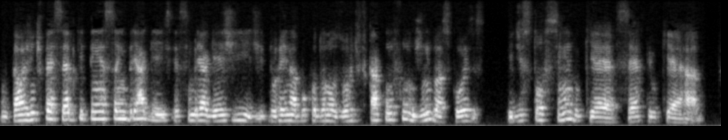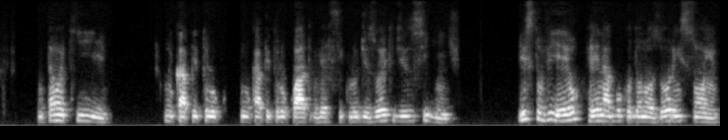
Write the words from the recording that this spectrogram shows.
Então a gente percebe que tem essa embriaguez, essa embriaguez de, de, do rei Nabucodonosor de ficar confundindo as coisas e distorcendo o que é certo e o que é errado. Então aqui no capítulo, no capítulo 4, versículo 18, diz o seguinte: Isto vi eu, rei Nabucodonosor, em sonho.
